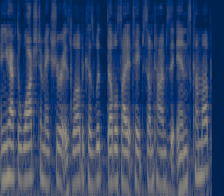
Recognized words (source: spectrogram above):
And you have to watch to make sure as well because with double-sided tape, sometimes the ends come up.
